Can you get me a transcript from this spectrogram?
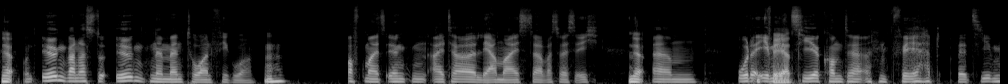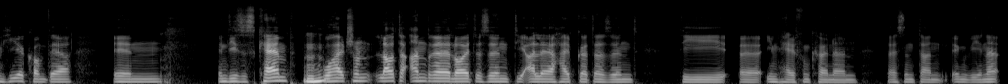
Ja. Und irgendwann hast du irgendeine Mentorenfigur. Mhm. Oftmals irgendein alter Lehrmeister, was weiß ich. Ja. Ähm, oder Ein eben Pferd. jetzt hier kommt er, ein Pferd, oder jetzt eben hier kommt er in, in dieses Camp, Mhm. wo halt schon lauter andere Leute sind, die alle Halbgötter sind, die äh, ihm helfen können. Da sind dann irgendwie, ne,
